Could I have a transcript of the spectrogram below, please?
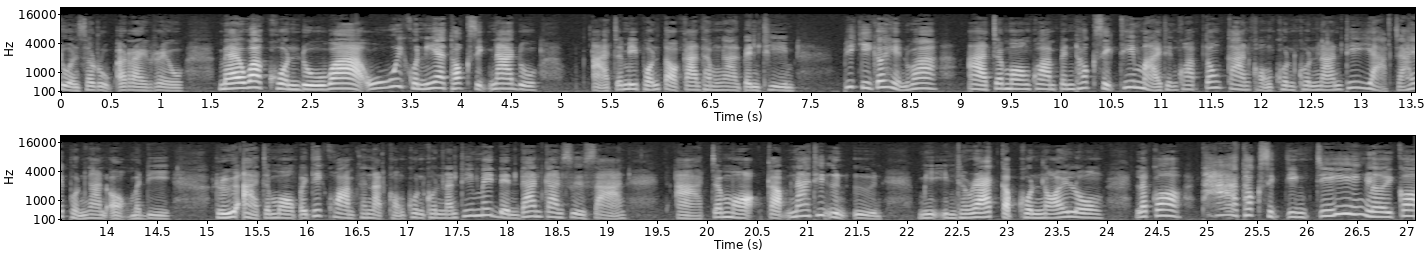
ด่วนสรุปอะไรเร็ว แม้ว่าคนดูว่าอุ้ยคนนี้ toxic น่าดู อาจจะมีผลต่อการทำงานเป็นทีม พี่กีก็เห็นว่า อาจจะมองความเป็น toxic ที่หมายถึงความต้องการของคนคนนั้นที่อยากจะให้ผลงานออกมาดี หรืออาจจะมองไปที่ความถนัดของคนคนนั้นที่ไม่เด่นด้านการสื่อสาร อาจจะเหมาะกับหน้าที่อื่น ๆ มี interact กับคนน้อยลง แล้วก็ถ้า toxic จริง ๆ เลยก็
